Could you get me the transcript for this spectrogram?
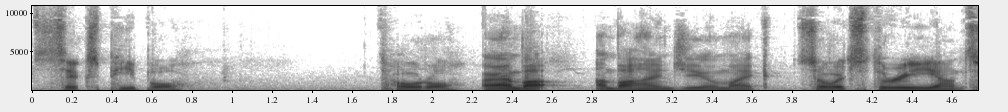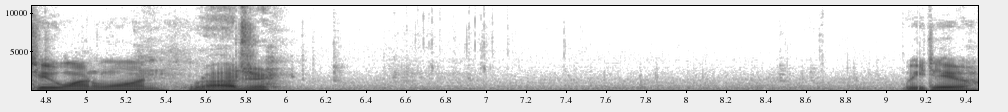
Six people total. Alright, I'm, be- I'm behind you, Mike. So it's three on two on one. Roger. We do.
